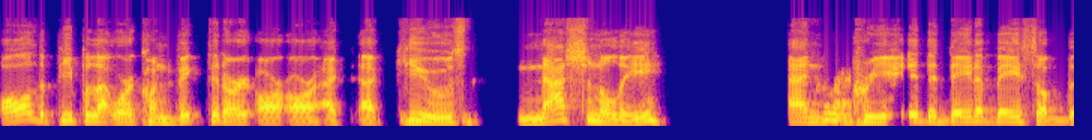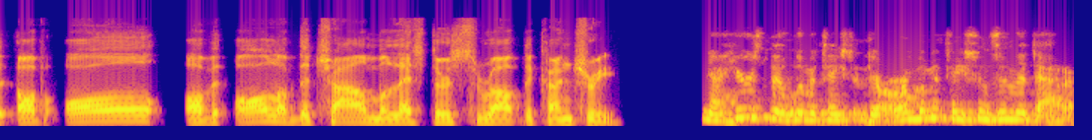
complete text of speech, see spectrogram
all the people that were convicted or or, or accused nationally and Correct. created the database of the, of all of all of the child molesters throughout the country. Now here's the limitation. There are limitations in the data.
